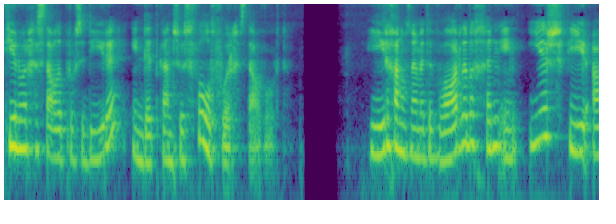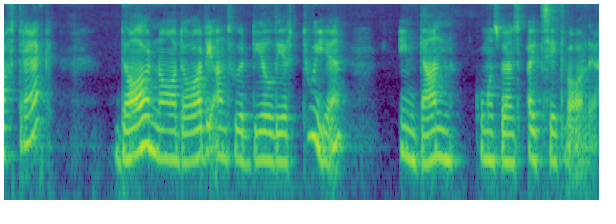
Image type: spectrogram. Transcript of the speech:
teenoorgestelde prosedure en dit kan soos volg voorgestel word. Hier gaan ons nou met 'n waarde begin en eers 4 aftrek, daarna daardie antwoord deel deur 2 en dan kom ons by ons uitsetwaarde.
